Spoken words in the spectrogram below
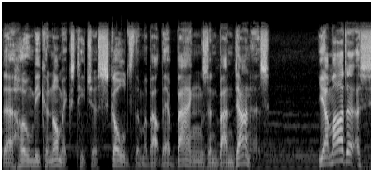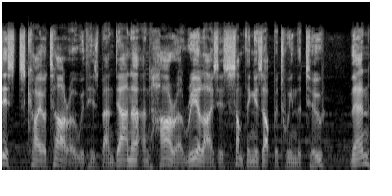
their home economics teacher scolds them about their bangs and bandanas. Yamada assists Kyotaro with his bandana and Hara realizes something is up between the two. Then,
